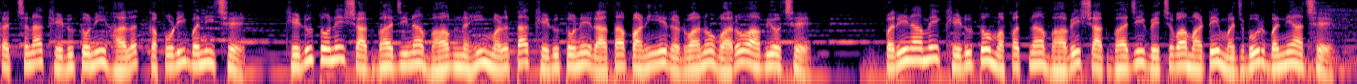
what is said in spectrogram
કચ્છના ખેડૂતોની હાલત કફોડી બની છે. ખેડૂતોને શાકભાજીના ભાવ નહીં મળતા ખેડૂતોને રાતા પાણીએ રડવાનો વારો આવ્યો છે. પરિણામે ખેડૂતો મફતના ભાવે શાકભાજી વેચવા માટે મજબૂર બન્યા છે.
